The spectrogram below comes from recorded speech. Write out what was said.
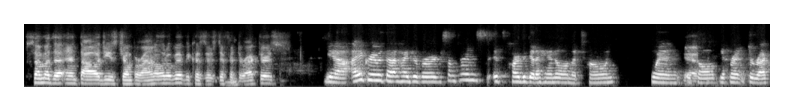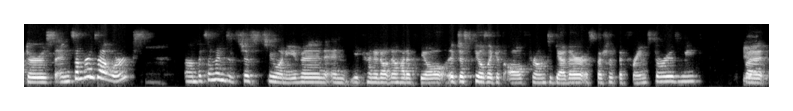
some of the anthologies jump around a little bit because there's different directors. Yeah, I agree with that, Hyderberg. Sometimes it's hard to get a handle on the tone when Yeah. it's all different directors, and sometimes that works. Um, but sometimes it's just too uneven, and you kind of don't know how to feel. It just feels like it's all thrown together, especially if the frame story is weak. Yeah. But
